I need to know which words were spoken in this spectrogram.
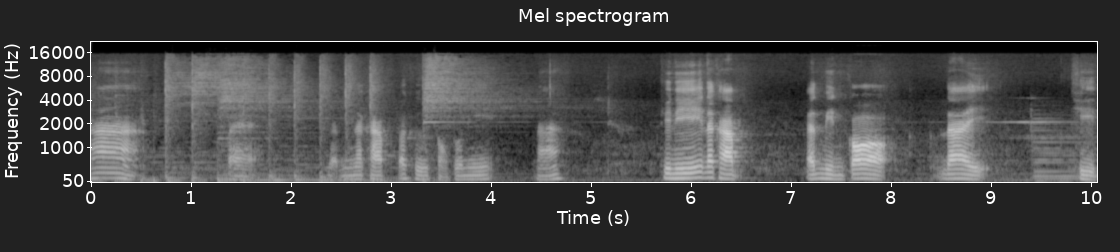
5 8 แบบนี้นะครับก็คือ 2 ตัวนี้ นะทีนี้นะครับแอดมินก็ได้ขีด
